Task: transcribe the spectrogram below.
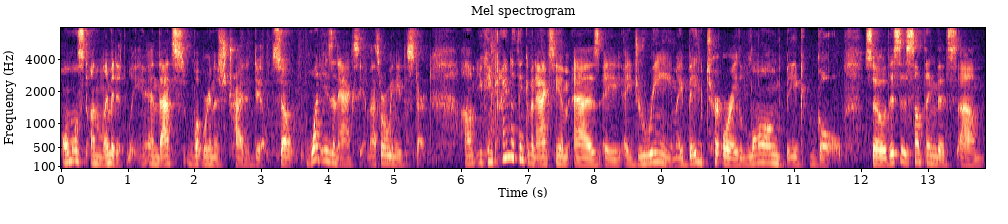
almost unlimitedly and that's what we're going to try to do. So what is an axiom? That's where we need to start. Um, you can kind of think of an axiom as a, a dream a big ter- or a long big goal. So this is something that's um,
